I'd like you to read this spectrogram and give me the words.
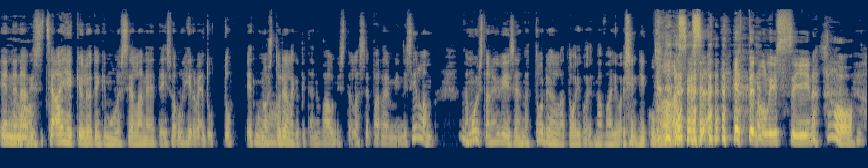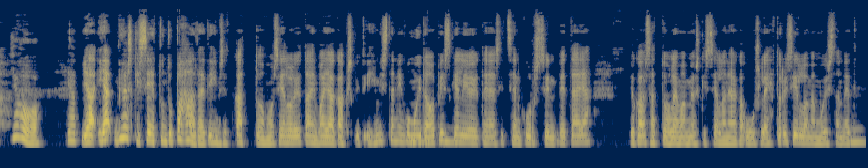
ennen, no. sit se aihekin oli jotenkin mulle sellainen, että ei se ollut hirveän tuttu. Että mun no. olisi todellakin pitänyt valmistella se paremmin. Niin silloin mä mm. muistan hyvin sen, että mä todella toivoin, että mä vajoisin niin kuin maan sisään, etten olisi siinä. Joo, joo. Ja, ja, ja myöskin se, että tuntui pahalta, että ihmiset katsoo mua. Siellä oli jotain vajaa 20 ihmistä, niin kuin muita mm-hmm. opiskelijoita ja sitten sen kurssin vetäjä, joka sattui olemaan myöskin sellainen aika uusi lehtori silloin. Mä muistan, että, mm.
